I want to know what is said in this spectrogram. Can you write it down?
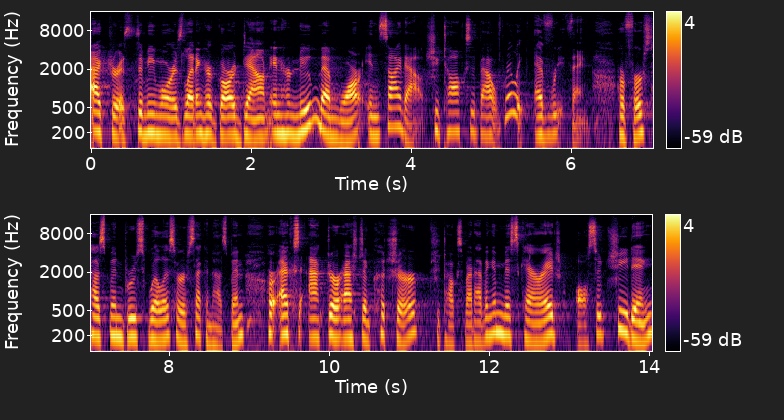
Actress Demi Moore is letting her guard down in her new memoir, Inside Out. She talks about really everything. Her first husband, Bruce Willis, her second husband, her ex-actor Ashton Kutcher. She talks about having a miscarriage, also cheating.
